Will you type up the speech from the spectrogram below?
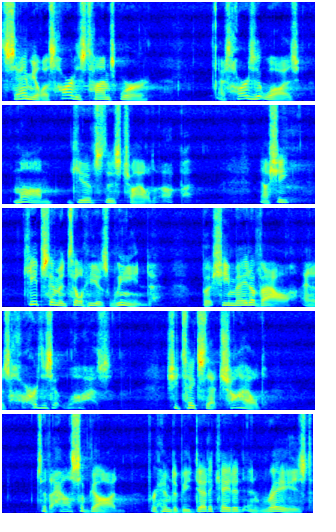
Samuel, as hard as times were, as hard as it was, mom gives this child up. Now, she keeps him until he is weaned, but she made a vow, and as hard as it was, she takes that child to the house of God for him to be dedicated and raised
